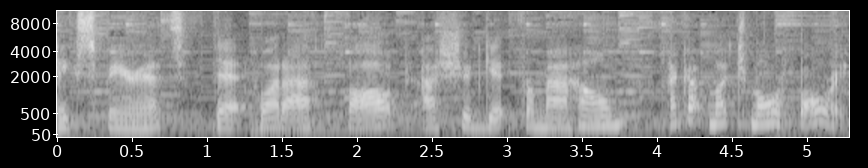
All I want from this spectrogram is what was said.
experience that what I thought I should get for my home, I got much more for it.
